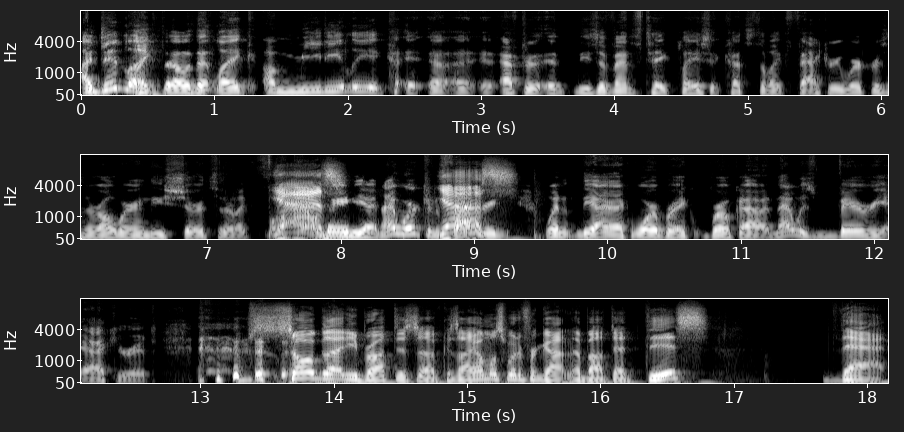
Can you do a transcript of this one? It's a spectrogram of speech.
I did like, though that like immediately it, uh, uh, after it, these events take place, it cuts to like factory workers and they're all wearing these shirts that are like "Fuck Yes! Albania. And I worked in a factory when the Iraq War break broke out, and that was very accurate. I'm so glad you brought this up because I almost would have forgotten about that. This, that,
